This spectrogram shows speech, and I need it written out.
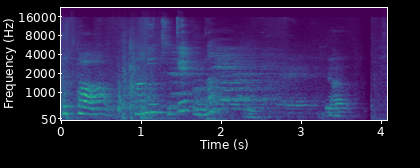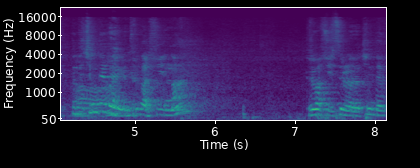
좋다. 방이 두 개구나? 야, 근데 침대가 여기 들어갈 수 있나? 들어갈 수 있을래요 침대가?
